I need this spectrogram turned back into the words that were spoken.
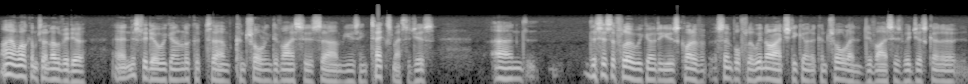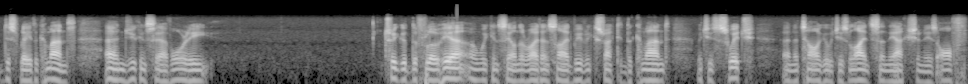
Hi and welcome to another video. In this video we're going to look at um, controlling devices um, using text messages and this is a flow we're going to use quite a, a, simple flow. We're not actually going to control any devices, we're just going to display the commands and you can see I've already triggered the flow here and we can see on the right hand side we've extracted the command which is switch and the target which is lights and the action is off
